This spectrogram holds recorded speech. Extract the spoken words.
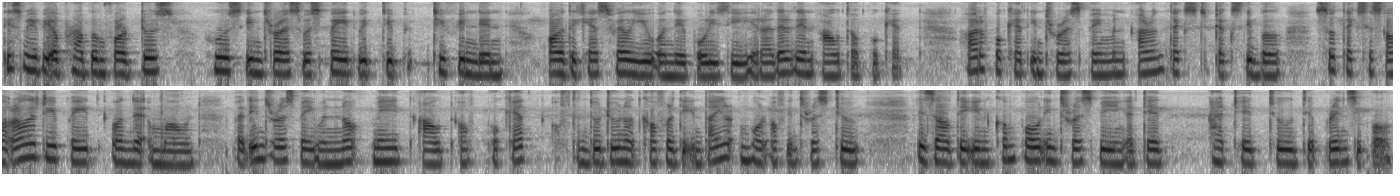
this may be a problem for those whose interest was paid with dividend or the cash value on their policy rather than out of pocket. Out-of-pocket interest payments aren't tax deductible, so taxes are already paid on the amount, but interest payments not made out of pocket often do, do not cover the entire amount of interest due, resulting in compound interest being added, added to the principal.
